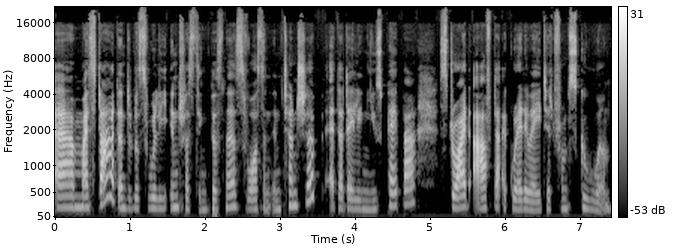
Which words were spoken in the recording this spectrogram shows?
Um, my start into this really interesting business was an internship at a daily newspaper straight after I graduated from school.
